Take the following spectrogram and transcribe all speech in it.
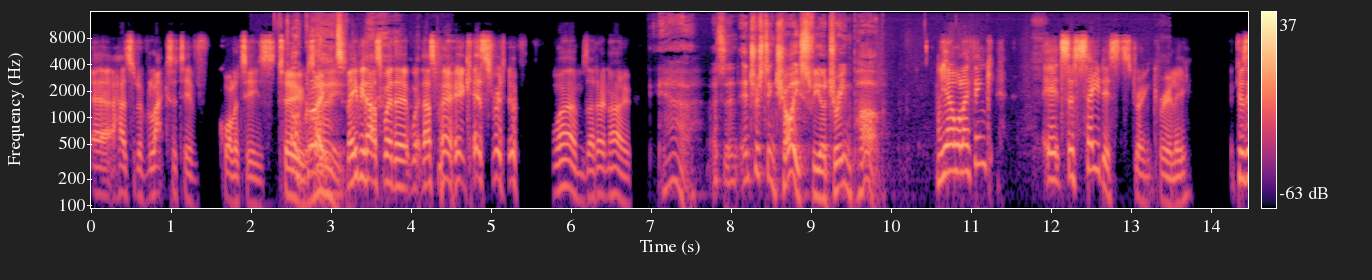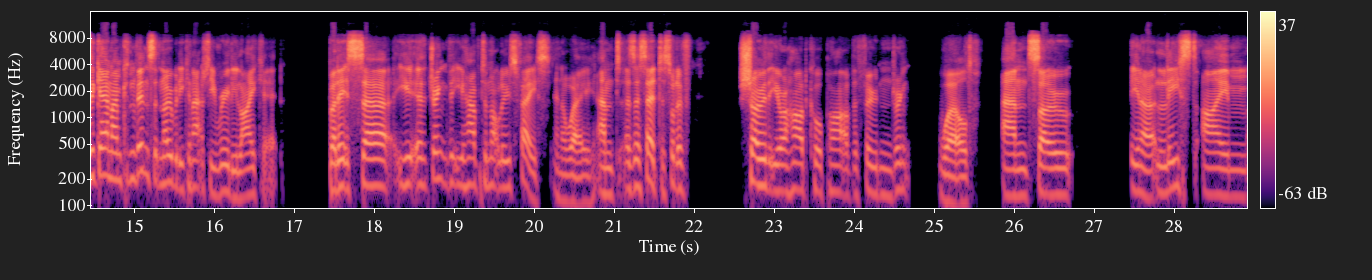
uh, has sort of laxative qualities too. Oh, great. So maybe that's where the that's where it gets rid of worms. I don't know. Yeah, that's an interesting choice for your dream pub. Yeah, well, I think it's a sadist's drink, really, because again, I'm convinced that nobody can actually really like it. But it's uh, you, a drink that you have to not lose face in a way, and as I said, to sort of show that you're a hardcore part of the food and drink world. And so, you know, at least I'm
